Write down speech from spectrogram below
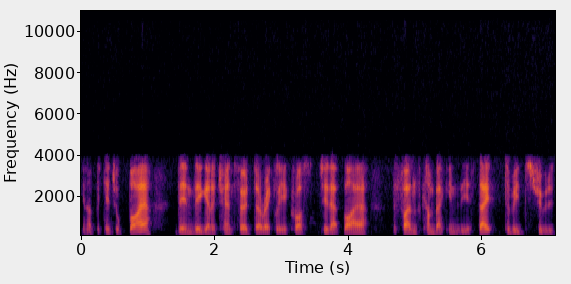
you know, a potential buyer, then they're going to transfer it directly across to that buyer. The funds come back into the estate to be distributed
